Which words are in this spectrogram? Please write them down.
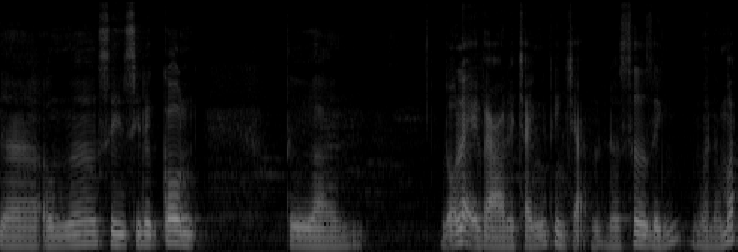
uh, à, ống ờ, uh, silicon từ uh, lỗ lệ vào để tránh cái tình trạng nó sơ dính và nó mất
